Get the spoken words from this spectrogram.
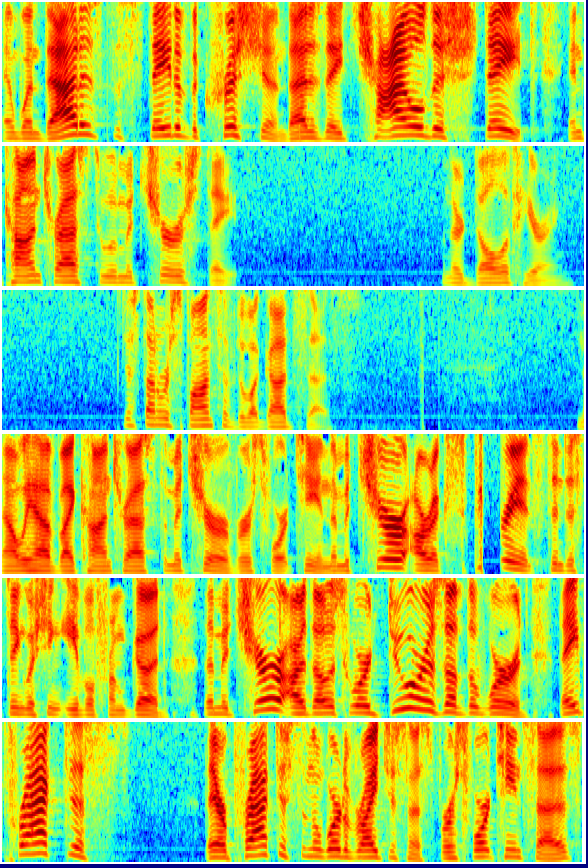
And when that is the state of the Christian, that is a childish state in contrast to a mature state. When they're dull of hearing, just unresponsive to what God says. Now we have, by contrast, the mature, verse 14. The mature are experienced in distinguishing evil from good. The mature are those who are doers of the word. They practice. They are practiced in the word of righteousness. Verse 14 says,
